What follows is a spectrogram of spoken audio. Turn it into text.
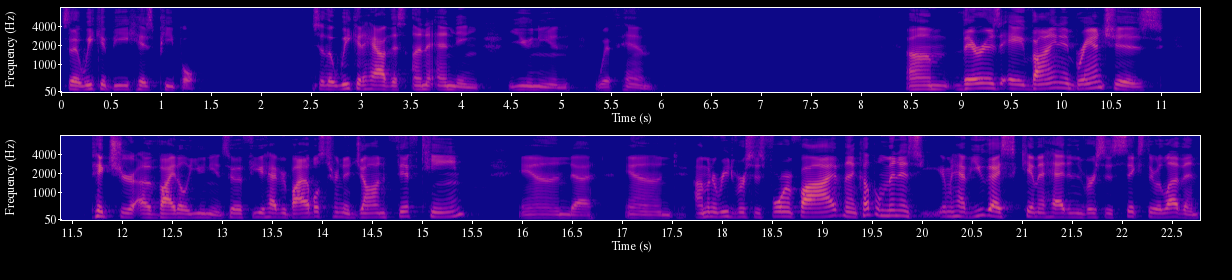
so that we could be His people so that we could have this unending union with Him. Um, there is a vine and branches picture of vital union. So if you have your Bibles, turn to John 15, and uh, and I'm going to read verses 4 and 5. And then a couple minutes, I'm going to have you guys skim ahead in verses 6 through 11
